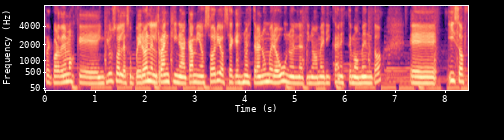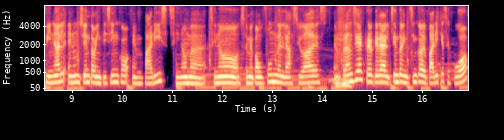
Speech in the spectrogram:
Recordemos que incluso la superó en el ranking a Cami Osorio, o sea que es nuestra número uno en Latinoamérica en este momento. Eh, hizo final en un 125 en París, si no, me, si no se me confunden las ciudades en Francia, creo que era el 125 de París que se jugó.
